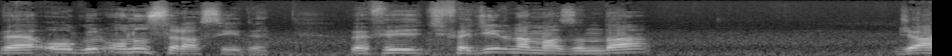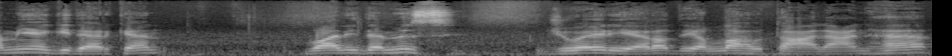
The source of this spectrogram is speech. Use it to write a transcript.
Ve o gün onun sırasıydı. Ve fe- fecir namazında camiye giderken validemiz Cüveyriye radıyallahu teala anha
